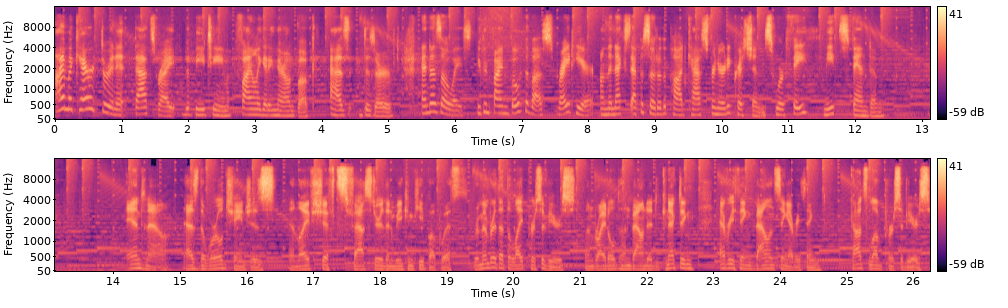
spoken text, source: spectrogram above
I'm a character in it. That's right, the B Team, finally getting their own book. As deserved. And as always, you can find both of us right here on the next episode of the podcast for Nerdy Christians, where faith meets fandom. And now, as the world changes and life shifts faster than we can keep up with, remember that the light perseveres, unbridled, unbounded, connecting everything, balancing everything. God's love perseveres,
